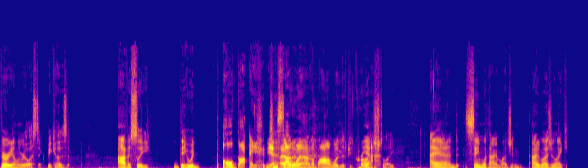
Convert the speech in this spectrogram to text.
very unrealistic because obviously they would all die Yeah, just out of everyone on the bottom would just be crushed. Like, And same with I Am Legend. I Am Legend, like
